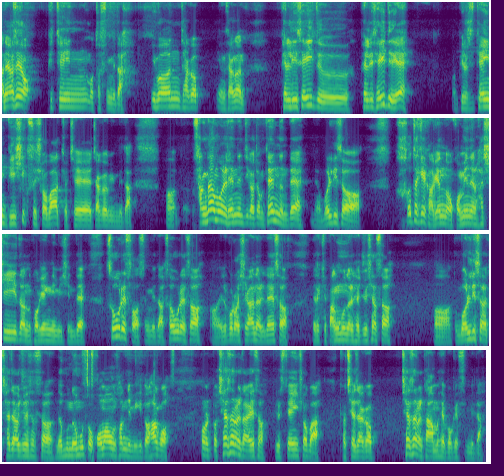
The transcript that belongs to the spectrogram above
안녕하세요. 비트인 모터스입니다. 이번 작업 영상은 펠리세이드, 펠리세이드의 빌스테인 B6 쇼바 교체 작업입니다. 어, 상담을 했는지가 좀 됐는데, 멀리서 어떻게 가겠노 고민을 하시던 고객님이신데, 서울에서 왔습니다. 서울에서 어, 일부러 시간을 내서 이렇게 방문을 해주셔서, 어, 또 멀리서 찾아와 주셔서 너무너무 또 고마운 손님이기도 하고, 오늘 또 최선을 다해서 빌스테인 쇼바 교체 작업 최선을 다한번 해보겠습니다.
